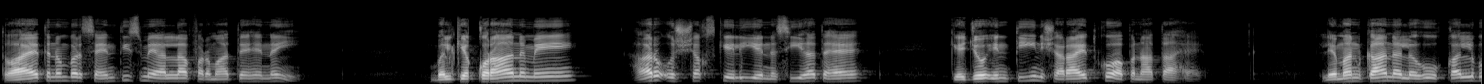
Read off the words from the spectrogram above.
تو آیت نمبر سینتیس میں اللہ فرماتے ہیں، نہیں، بلکہ قرآن میں ہر اس شخص کے لیے نصیحت ہے کہ جو ان تین شرائط کو اپناتا ہے۔ لمن کان لہو قلب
